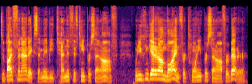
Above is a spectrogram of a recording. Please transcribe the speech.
to buy Fanatics at maybe 10 to 15% off when you can get it online for 20% off or better?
